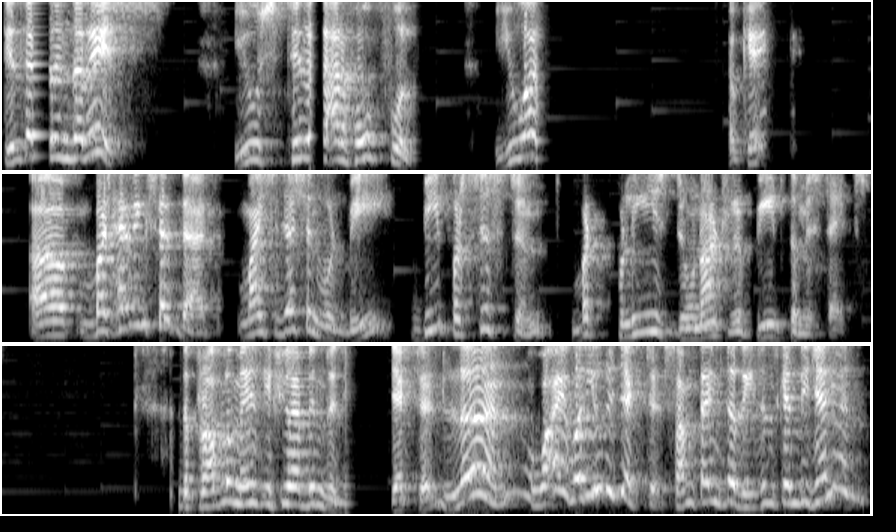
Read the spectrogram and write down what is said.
Till that in the race. You still are hopeful. You are okay uh, but having said that, my suggestion would be be persistent, but please do not repeat the mistakes. The problem is if you have been rejected, learn why were you rejected. Sometimes the reasons can be genuine.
